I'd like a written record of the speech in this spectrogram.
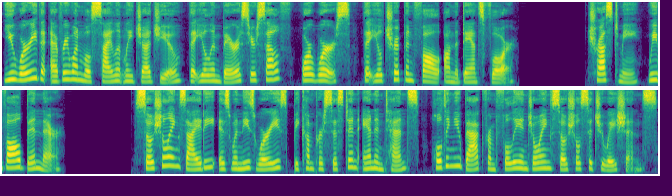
You worry that everyone will silently judge you, that you'll embarrass yourself, or worse, that you'll trip and fall on the dance floor. Trust me, we've all been there. Social anxiety is when these worries become persistent and intense, holding you back from fully enjoying social situations.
